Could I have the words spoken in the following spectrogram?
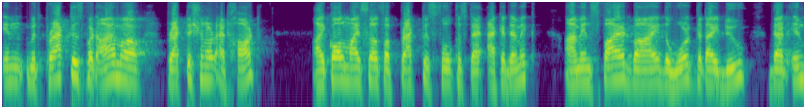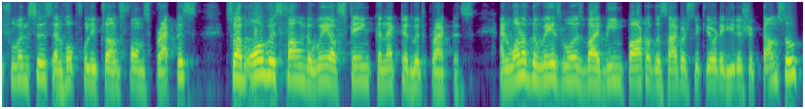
in with practice, but I'm a practitioner at heart. I call myself a practice-focused academic. I'm inspired by the work that I do that influences and hopefully transforms practice. So I've always found a way of staying connected with practice. And one of the ways was by being part of the Cybersecurity Leadership Council.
